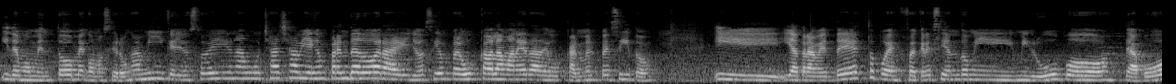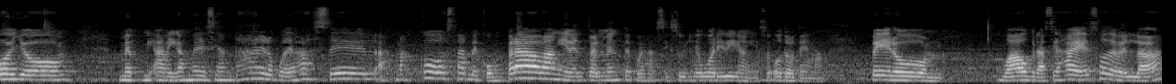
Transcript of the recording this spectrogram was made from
y de momento me conocieron a mí, que yo soy una muchacha bien emprendedora y yo siempre he buscado la manera de buscarme el pesito. Y, y a través de esto pues fue creciendo mi, mi grupo de apoyo, mis amigas me decían, dale, lo puedes hacer, haz más cosas, me compraban y eventualmente pues así surge What Vegan y eso es otro tema. Pero wow, gracias a eso, de verdad,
